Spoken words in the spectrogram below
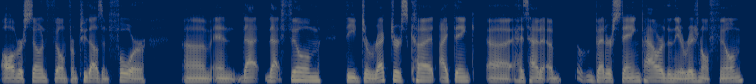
Oliver Stone film from 2004. Um, and that that film, the director's cut, I think, uh, has had a, better staying power than the original film.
